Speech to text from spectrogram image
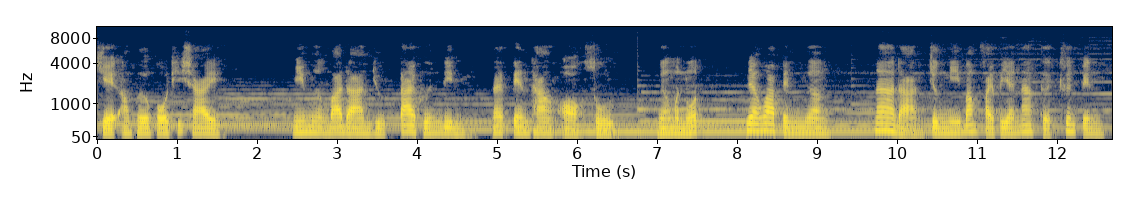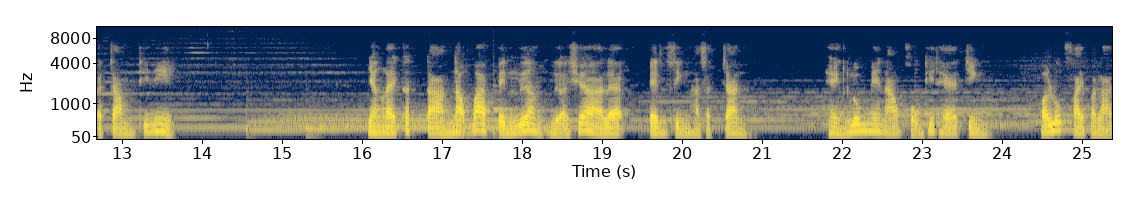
เขตอำเภอโพธิชัย มีเมืองบาดาลอยู่ใต้พื้นดิน และเป็นทางออกสู่เมืองมนุษย์ เรียกว่าเป็นเมืองหน้าด่านจึงมีบั้งไฟพญานาคเกิดขึ้นเป็นประจำที่นี่ อย่างไรก็ตามนับว่าเป็นเรื่องเหลือเชื่อและเป็นสิ่งมหัศจรรย์แห่งลุ่มแม่น้ำโขงที่แท้จริง เพราะลูกไฟประหลาด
